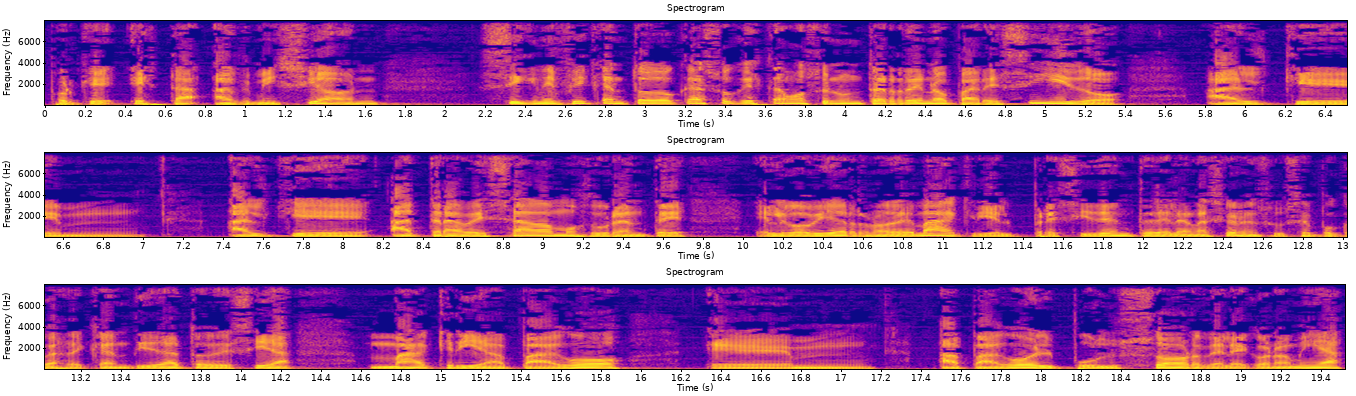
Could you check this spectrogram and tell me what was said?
porque esta admisión significa en todo caso que estamos en un terreno parecido al que mm, al que atravesábamos durante el gobierno de Macri. El presidente de la Nación en sus épocas de candidato decía Macri apagó eh, apagó el pulsor de la economía,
